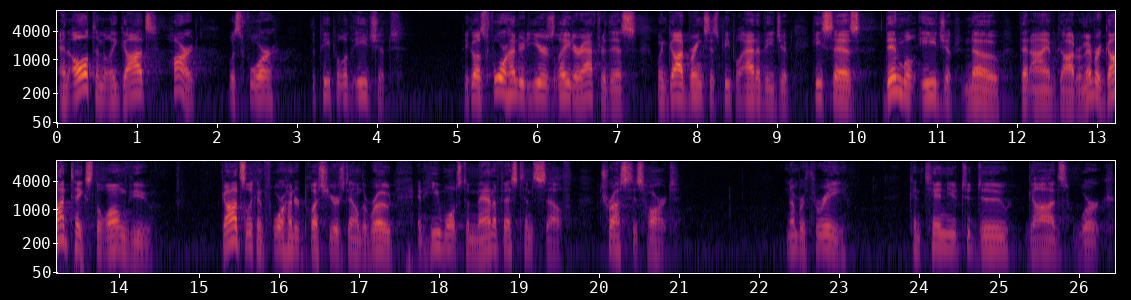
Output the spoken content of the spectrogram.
And ultimately, God's heart was for the people of Egypt. Because 400 years later, after this, when God brings his people out of Egypt, he says, Then will Egypt know that I am God. Remember, God takes the long view. God's looking 400 plus years down the road, and he wants to manifest himself. Trust his heart. Number three, continue to do God's work.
